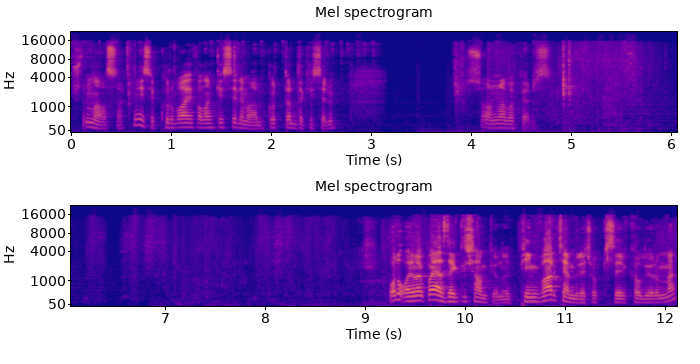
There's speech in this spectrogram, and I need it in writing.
Şunu alsak? Neyse kurbağayı falan keselim abi. Kurtları da keselim. Sonra bakarız. Bu oynamak bayağı zevkli şampiyonu. Ping varken bile çok zevk alıyorum ben.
